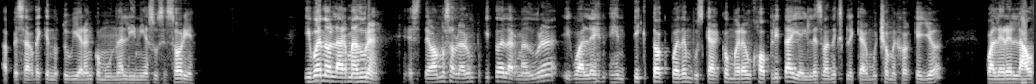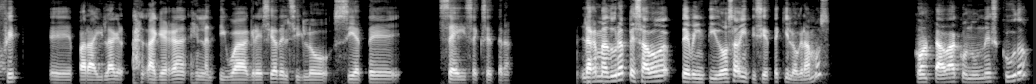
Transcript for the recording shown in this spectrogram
a pesar de que no tuvieran como una línea sucesoria. Y bueno, la armadura. Este, vamos a hablar un poquito de la armadura. Igual en, TikTok pueden buscar cómo era un hoplita y ahí les van a explicar mucho mejor que yo cuál era el outfit eh, para ir a la guerra en la antigua Grecia del siglo 7, 6, etc. La armadura pesaba de 22 a 27 kilogramos contaba con un escudo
